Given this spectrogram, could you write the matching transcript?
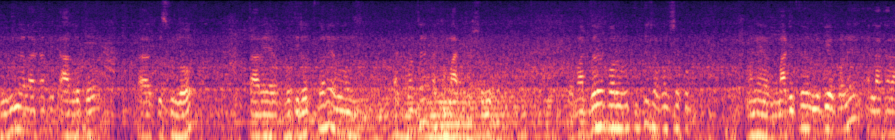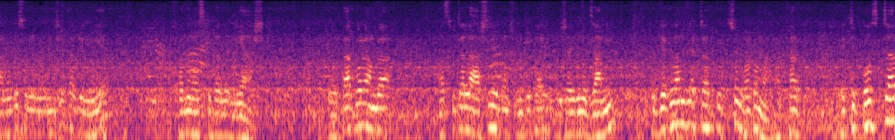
বিভিন্ন এলাকা থেকে আগত কিছু লোক তারে প্রতিরোধ করে এবং এক পর্যায়ে তাকে মারধর শুরু করে। মারধরের পরবর্তীতে যখন সে খুব মানে মাটিতে লুটিয়ে পড়ে, এলাকার আরও কিছু এসে তাকে নিয়ে সদর হসপিটালে নিয়ে আসে। তো তারপরে আমরা হসপিটালে আসি এবং শুনতে পাই, বিষয়গুলো জানি। তো দেখলাম যে একটা তুচ্ছ ঘটনা, অর্থাৎ একটি পোস্টার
